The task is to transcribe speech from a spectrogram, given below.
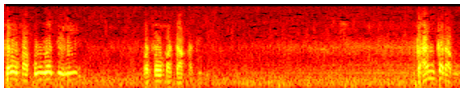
فوق قوته وفوق طاقته. فأنكره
